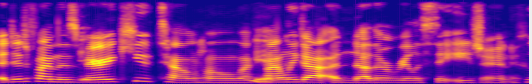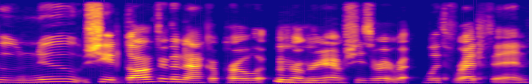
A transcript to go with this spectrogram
I did find this very cute townhome. I Yeah. finally got another real estate agent who knew she had gone through the NACA pro- Mhm. program. She's re- with Redfin,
